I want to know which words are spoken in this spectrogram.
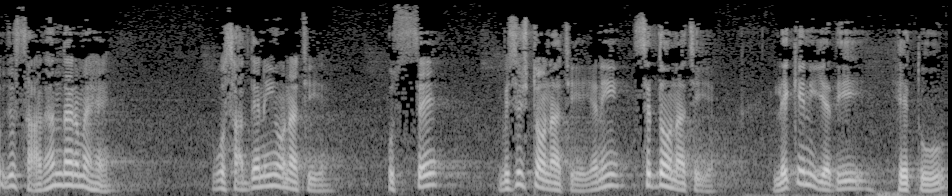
तो जो साधन धर्म है, वो साध्य नहीं होना चाहिए। उससे विशिष्ट होना चाहिए, यानी सिद्ध होना चाहिए। लेकिन यदि हेतु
